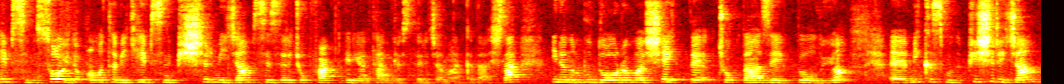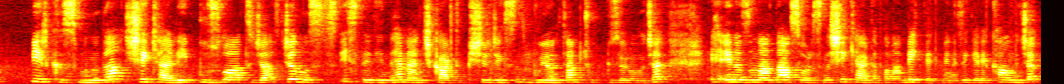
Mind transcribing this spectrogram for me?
hepsini soydum ama tabii ki hepsini pişirmeyeceğim. Sizlere çok farklı bir yöntem göstereceğim arkadaşlar. İnanın bu doğrama şekli çok daha zevkli oluyor. Ee, bir kısmını pişireceğim. Bir kısmını da şekerleyip buzluğa atacağız. Canınız istediğinde hemen çıkartıp pişireceksiniz. Bu yöntem çok güzel olacak. Ee, En azından daha sonrasında şekerde falan bekletmenize gerek kalmayacak.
